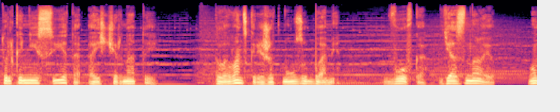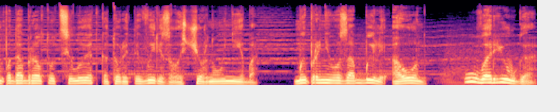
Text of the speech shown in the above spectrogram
Только не из света, а из черноты. Голован скрежетнул зубами. «Вовка, я знаю. Он подобрал тот силуэт, который ты вырезал из черного неба. Мы про него забыли, а он... Уварюга!»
